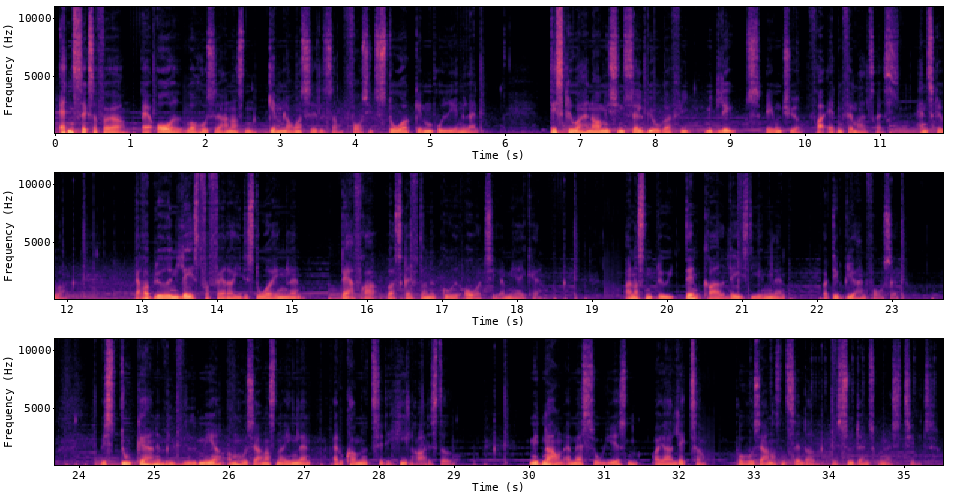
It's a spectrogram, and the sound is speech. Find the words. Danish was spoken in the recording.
1846 er året, hvor H.C. Andersen gennem oversættelser får sit store gennembrud i England. Det skriver han om i sin selvbiografi Mit livs eventyr fra 1855. Han skriver, Jeg var blevet en læst forfatter i det store England. Derfra var skrifterne gået over til Amerika. Andersen blev i den grad læst i England, og det bliver han fortsat. Hvis du gerne vil vide mere om H.C. Andersen og England, er du kommet til det helt rette sted. Mit navn er Mads Sol Jessen, og jeg er lektor på H.C. Andersen Centeret ved Syddansk Universitet.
